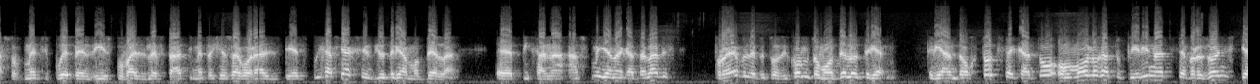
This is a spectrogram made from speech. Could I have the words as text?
ας το πούμε έτσι, που επενδύεις, που βάζεις λεφτά, τι μετοχέ αγοράζεις, έτσι, που είχα φτιάξει δύο-τρία μοντέλα ε, πιθανά. Α πούμε για να καταλάβεις, προέβλεπε το δικό μου το μοντέλο 38% ομόλογα του πυρήνα της Ευρωζώνης και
